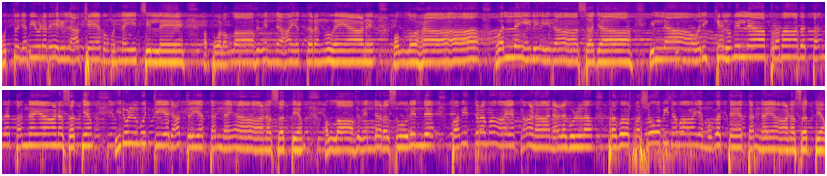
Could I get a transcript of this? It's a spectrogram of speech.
മുത്തുനബിയുടെ പേരിൽ ആക്ഷേപം ഉന്നയിച്ചില്ലേ? അപ്പോൾ അള്ളാഹുവിന്റെ ആയത്തിറങ്ങുകയാണ്. ഇല്ല ഒരിക്കലുമില്ല. പ്രഭാത തന്നെ തന്നെയാണ് സത്യം. ഇരുൾ മുറ്റിയ രാത്രിയെ തന്നെയാണ് സത്യം. അള്ളാഹുവിന്റെ റസൂലിന്റെ പവിത്രമായ കാണാൻ അഴകുള്ള പ്രകോഷ്പർശോഭിതമായ മുഖത്തെ തന്നെയാണ് സത്യം.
